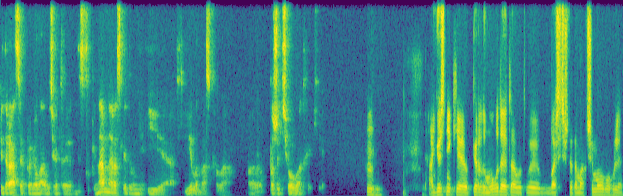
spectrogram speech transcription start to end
федэрацыя правяла вось гэтае дысцыплінарнае расследаванне і адхіліла баскава пажыццёва ад хакея А ёсць нейкія перадумовы да это вот вы бачыце что это магчыма ўвогуле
